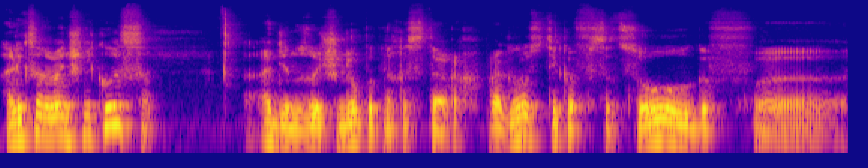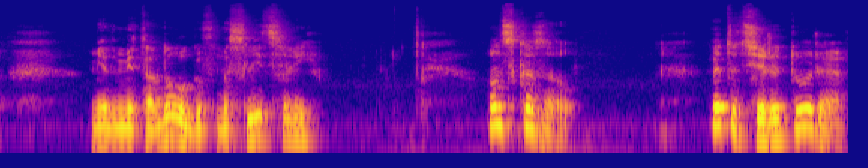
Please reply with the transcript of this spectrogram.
Александр Иванович Николаса, один из очень опытных и старых прогностиков, социологов, э, методологов, мыслителей. Он сказал, эта территория,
